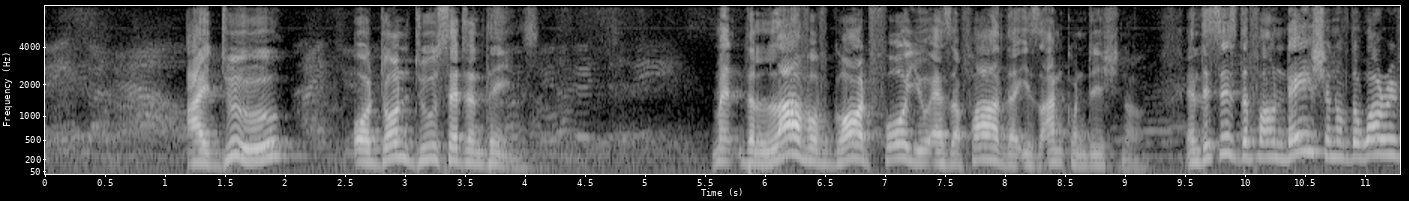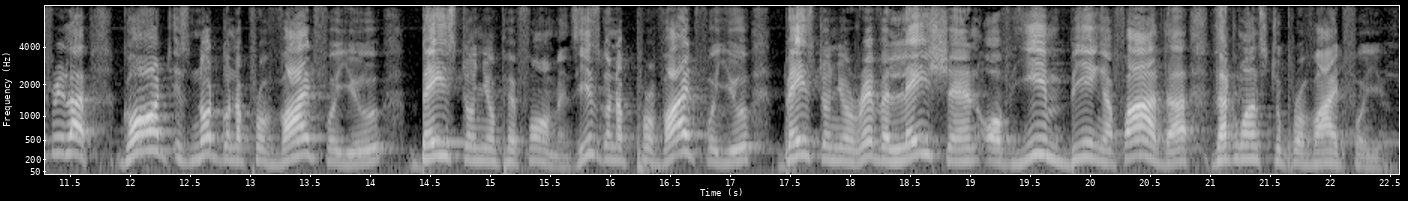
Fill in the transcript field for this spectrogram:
I do or don't do certain things. Man, the love of God for you as a father is unconditional. And this is the foundation of the worry free life. God is not going to provide for you based on your performance. He's going to provide for you based on your revelation of Him being a father that wants to provide for you.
